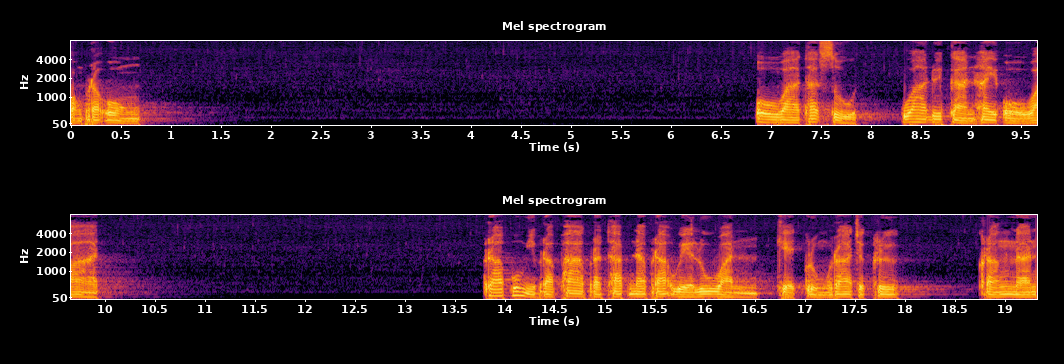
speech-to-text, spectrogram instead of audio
ของพระองค์ โอวาทสูตรว่าด้วยการให้โอวาท พระผู้มีพระภาคประทับณพระเวลุวันเขตกรุงราชครึครั้งนั้น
